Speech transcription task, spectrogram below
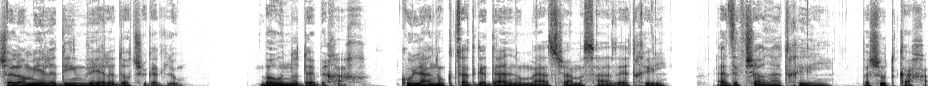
שלום ילדים וילדות שגדלו. בואו נודה בכך, כולנו קצת גדלנו מאז שהמסע הזה התחיל, אז אפשר להתחיל פשוט ככה.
